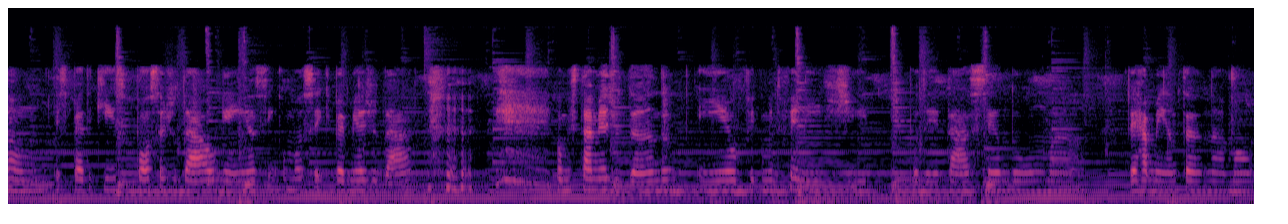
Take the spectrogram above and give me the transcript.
Então, espero que isso possa ajudar alguém, assim como você que vai me ajudar, como está me ajudando. E eu fico muito feliz de, de poder estar sendo uma ferramenta na mão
